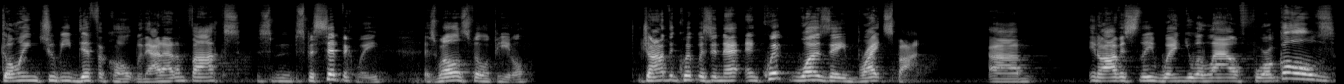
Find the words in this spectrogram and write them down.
going to be difficult without Adam Fox specifically, as well as Filipino. Jonathan Quick was in net, and Quick was a bright spot. Um, you know, obviously, when you allow four goals,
